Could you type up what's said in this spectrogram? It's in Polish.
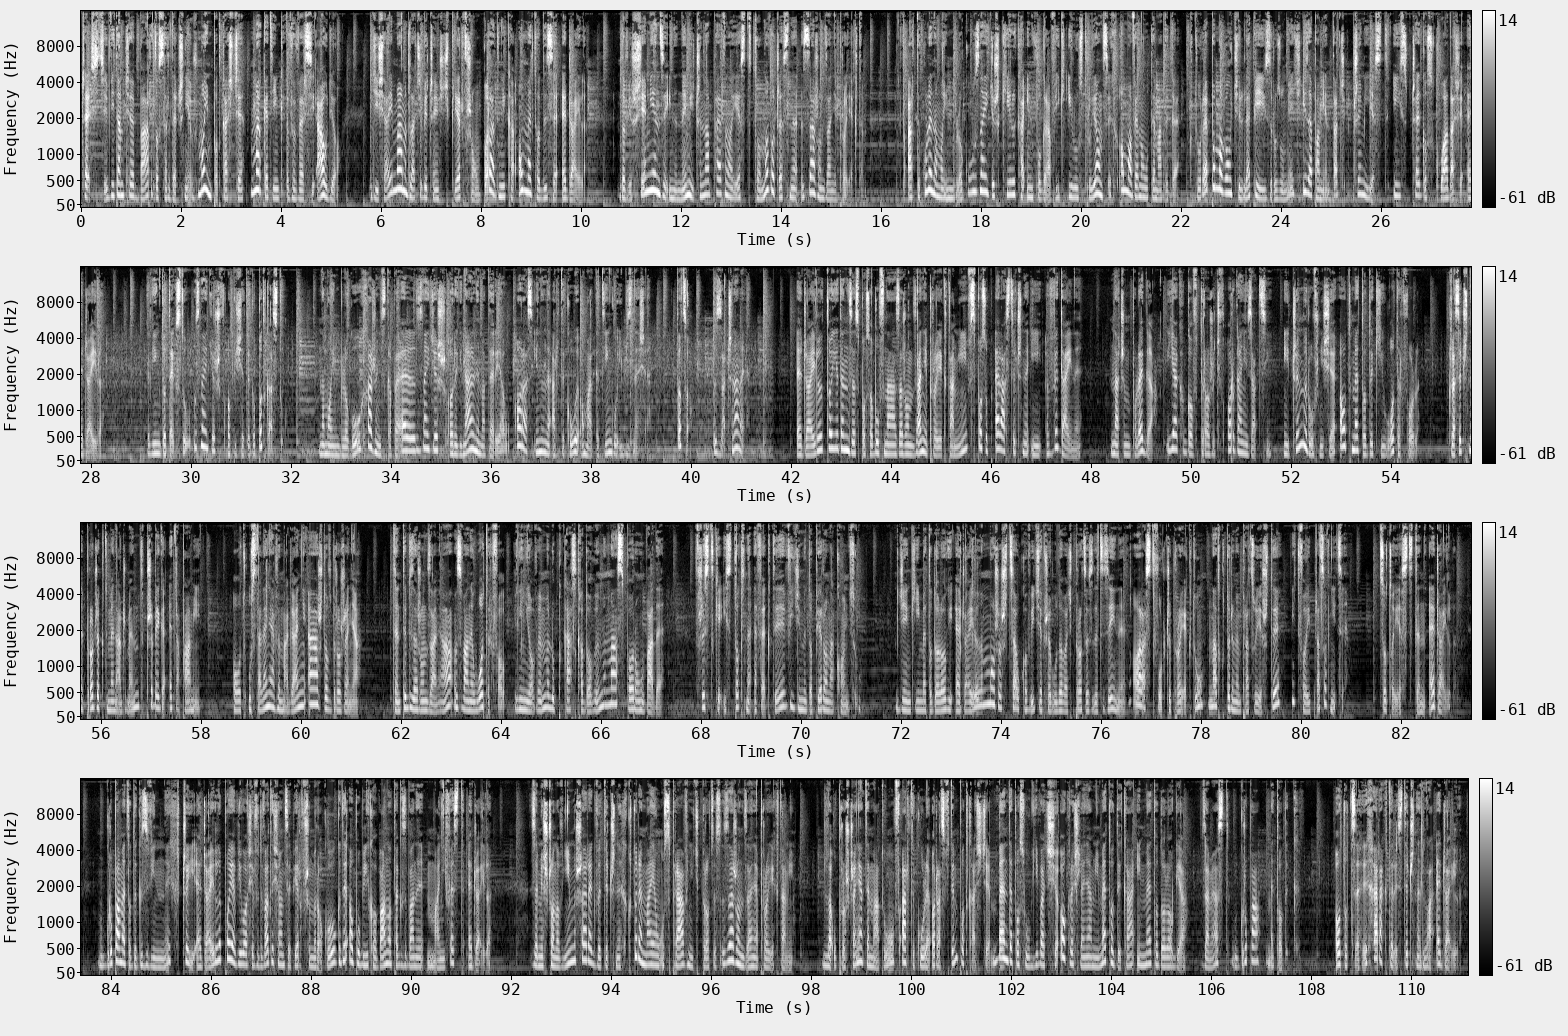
Cześć, witam Cię bardzo serdecznie w moim podcaście Marketing w wersji audio. Dzisiaj mam dla Ciebie część pierwszą poradnika o metodyce Agile. Dowiesz się między innymi, czy na pewno jest to nowoczesne zarządzanie projektem. W artykule na moim blogu znajdziesz kilka infografik ilustrujących omawianą tematykę, które pomogą Ci lepiej zrozumieć i zapamiętać, czym jest i z czego składa się Agile. Link do tekstu znajdziesz w opisie tego podcastu. Na moim blogu harzyńska.pl znajdziesz oryginalny materiał oraz inne artykuły o marketingu i biznesie. To co? Zaczynamy! Agile to jeden ze sposobów na zarządzanie projektami w sposób elastyczny i wydajny. Na czym polega, jak go wdrożyć w organizacji i czym różni się od metodyki Waterfall. Klasyczny project management przebiega etapami, od ustalenia wymagań aż do wdrożenia. Ten typ zarządzania, zwany waterfall, liniowym lub kaskadowym, ma sporą wadę. Wszystkie istotne efekty widzimy dopiero na końcu. Dzięki metodologii Agile możesz całkowicie przebudować proces decyzyjny oraz twórczy projektu, nad którym pracujesz ty i twoi pracownicy. Co to jest ten Agile? Grupa metodyk zwinnych, czyli Agile, pojawiła się w 2001 roku, gdy opublikowano tzw. Tak Manifest Agile. Zamieszczono w nim szereg wytycznych, które mają usprawnić proces zarządzania projektami. Dla uproszczenia tematu w artykule oraz w tym podcaście będę posługiwać się określeniami metodyka i metodologia zamiast grupa metodyk. Oto cechy charakterystyczne dla Agile –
